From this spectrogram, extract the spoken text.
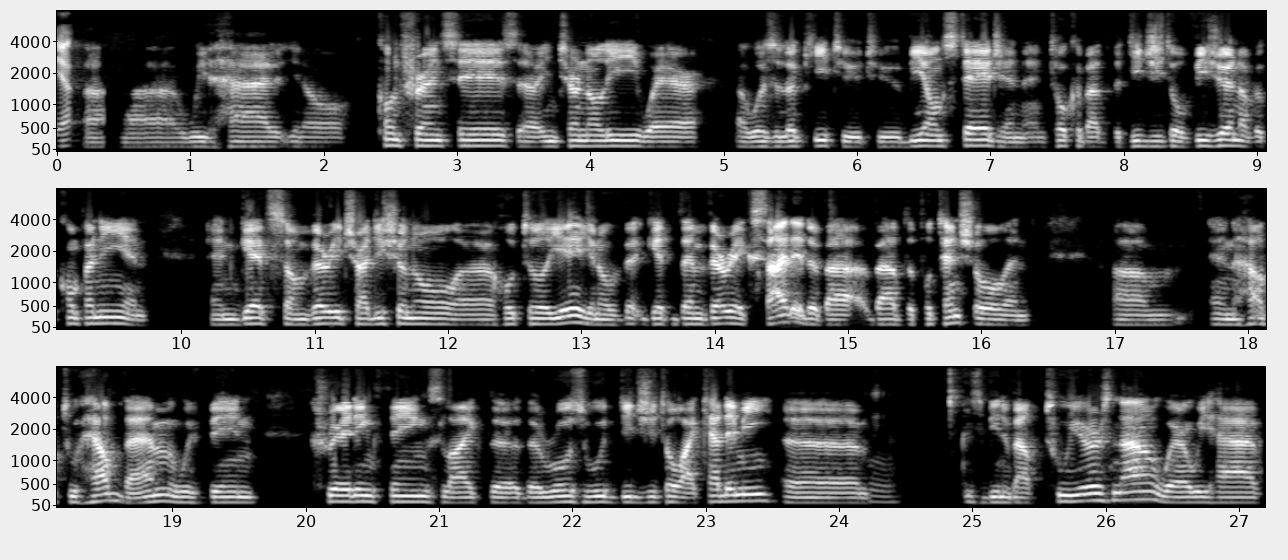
Yeah. Uh, we've had, you know, conferences uh, internally where I was lucky to to be on stage and, and talk about the digital vision of the company and and get some very traditional uh, hotelier, you know, get them very excited about about the potential and um, and how to help them. We've been creating things like the the Rosewood Digital Academy. Um, mm. It's been about two years now, where we have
